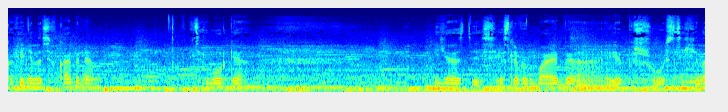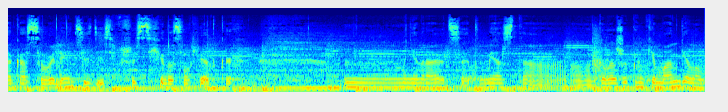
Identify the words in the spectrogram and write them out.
Кофейня на Севкабеле в Петербурге. Я здесь, если в имбайбе, я пишу стихи на кассовой ленте, здесь пишу стихи на салфетках. Мне нравится это место э, голожопеньким ангелом.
